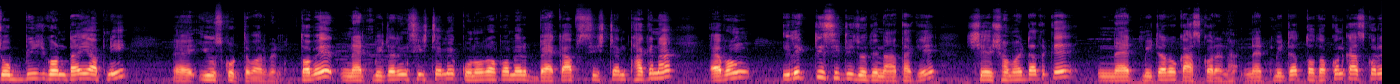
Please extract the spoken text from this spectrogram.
চব্বিশ ঘন্টায় আপনি ইউজ করতে পারবেন। তবে নেট মিটারিং সিস্টেমে কোনো রকমের ব্যাকআপ সিস্টেম থাকে না এবং ইলেকট্রিসিটি যদি না থাকে, সেই সময়টা থেকে নেট মিটারও কাজ করে না। নেট মিটার ততক্ষণ কাজ করে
